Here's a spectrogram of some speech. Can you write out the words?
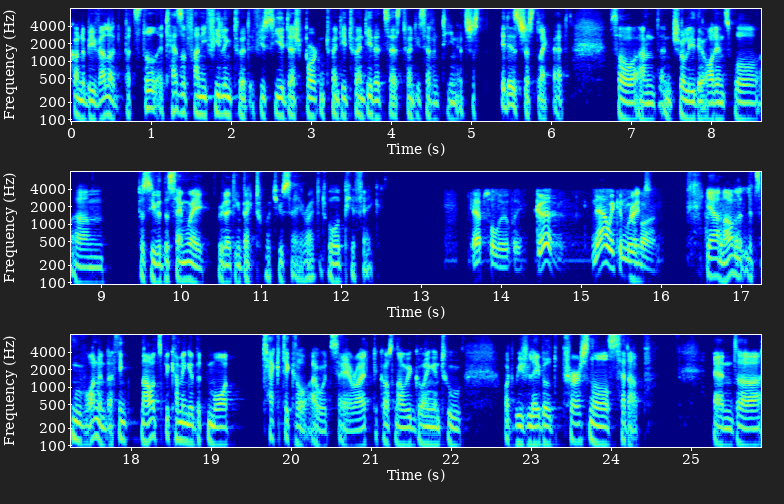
going to be valid, but still it has a funny feeling to it. If you see a dashboard in 2020 that says 2017, it's just, it is just like that. So, and, and surely the audience will, um, perceive it the same way, relating back to what you say, right? It will appear fake. Absolutely. Good. Now we can move on. yeah, now let's move on. And I think now it's becoming a bit more tactical, I would say, right? Because now we're going into what we've labeled personal setup. And, uh,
